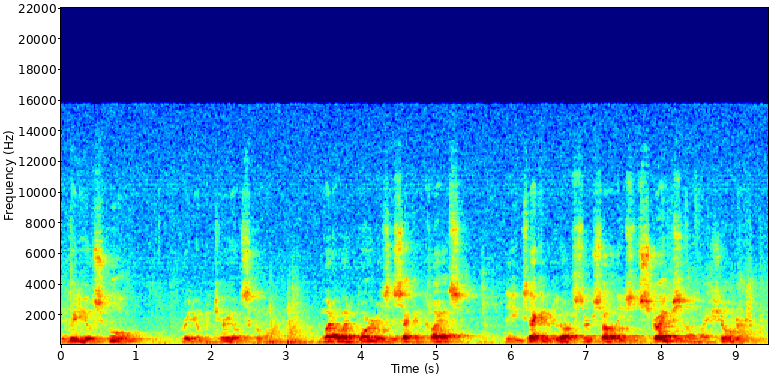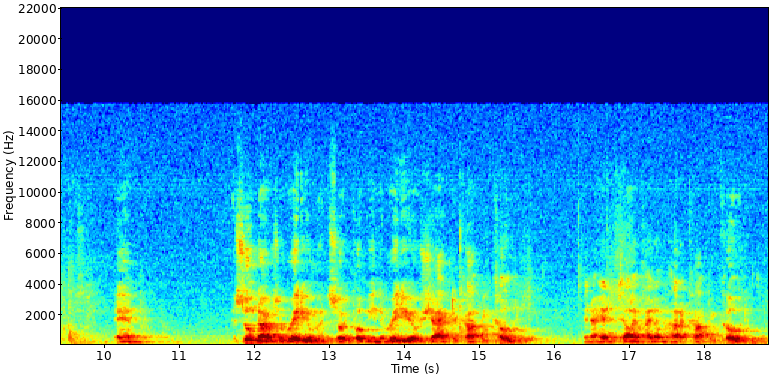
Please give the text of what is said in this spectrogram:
the radio school, radio materials school. And when I went aboard as a second class, the executive officer saw these stripes on my shoulder and assumed I was a radioman, so he put me in the radio shack to copy code. And I had to tell him, I don't know how to copy code.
